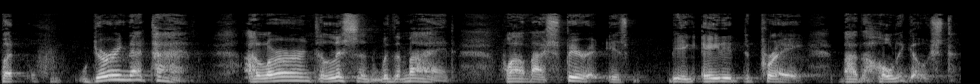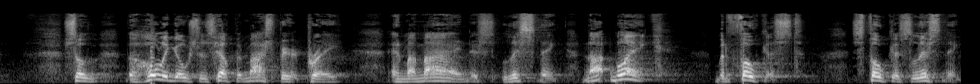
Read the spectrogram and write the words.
But during that time, I learned to listen with the mind while my spirit is being aided to pray by the Holy Ghost. So the Holy Ghost is helping my spirit pray and my mind is listening, not blank, but focused. It's focused listening.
